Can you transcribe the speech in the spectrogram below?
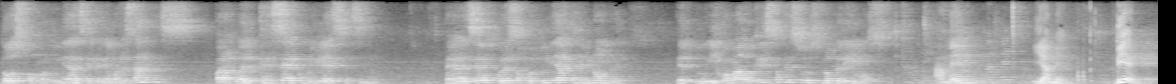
dos oportunidades que tenemos restantes para poder crecer como iglesia, Señor. Te agradecemos por esta oportunidad en el nombre de tu Hijo amado Cristo Jesús, lo pedimos. Amén, y amén. Bien,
